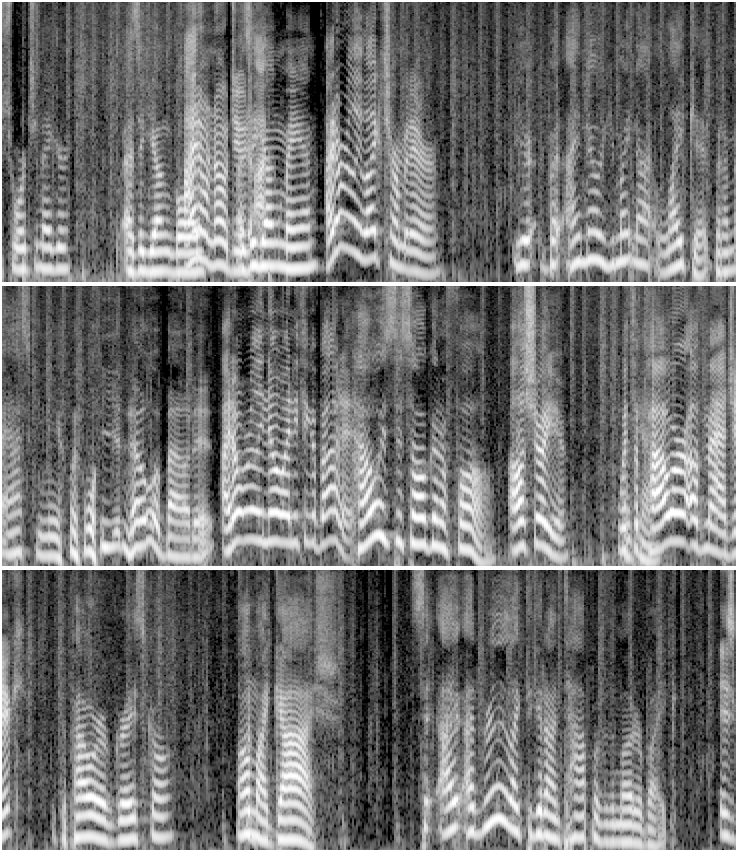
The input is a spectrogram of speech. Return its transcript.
Schwarzenegger as a young boy? I don't know, dude. As a I- young man? I don't really like Terminator. You're, but I know you might not like it, but I'm asking you what you know about it. I don't really know anything about it. How is this all going to fall? I'll show you. With the power of magic. With the power of Grayskull? Oh my gosh. I'd really like to get on top of the motorbike. Is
